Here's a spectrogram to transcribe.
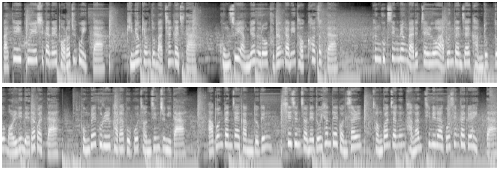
마테이코의 시간을 벌어주고 있다. 김연경도 마찬가지다. 공수 양면으로 부담감이 더 커졌다. 흥국 생명 마르첼로 아본단자 감독도 멀리 내다봤다. 본배구를 바라보고 전진 중이다. 아본단자 감독은 시즌 전에도 현대건설, 정관장은 강한 팀이라고 생각을 했다.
